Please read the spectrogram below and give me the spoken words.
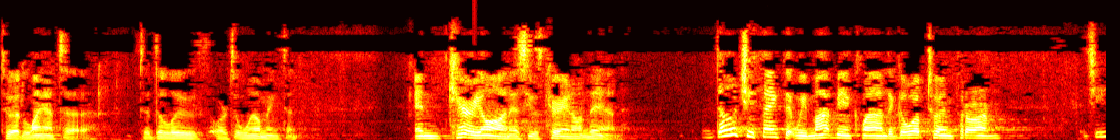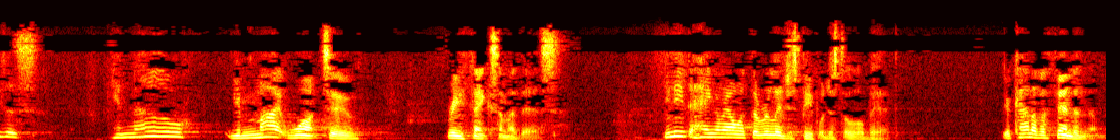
to Atlanta, to Duluth, or to Wilmington, and carry on as he was carrying on then? Don't you think that we might be inclined to go up to him and put our arm, Jesus, you know, you might want to rethink some of this. You need to hang around with the religious people just a little bit. You're kind of offending them,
